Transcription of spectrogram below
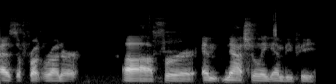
as a front runner uh, for M- National League MVP.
